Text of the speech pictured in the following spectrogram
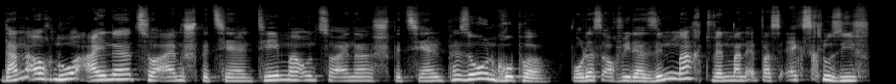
dann auch nur eine zu einem speziellen Thema und zu einer speziellen Personengruppe, wo das auch wieder Sinn macht, wenn man etwas exklusiv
